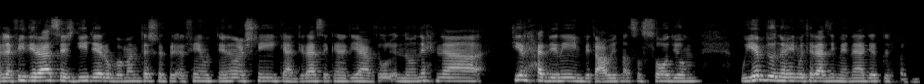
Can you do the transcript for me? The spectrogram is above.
هلا في دراسة جديدة ربما انتشرت بال 2022 كانت دراسة كندية عم تقول إنه نحن كثير حذرين بتعويض نقص الصوديوم ويبدو إنه هي المتلازمة نادرة الحدوث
